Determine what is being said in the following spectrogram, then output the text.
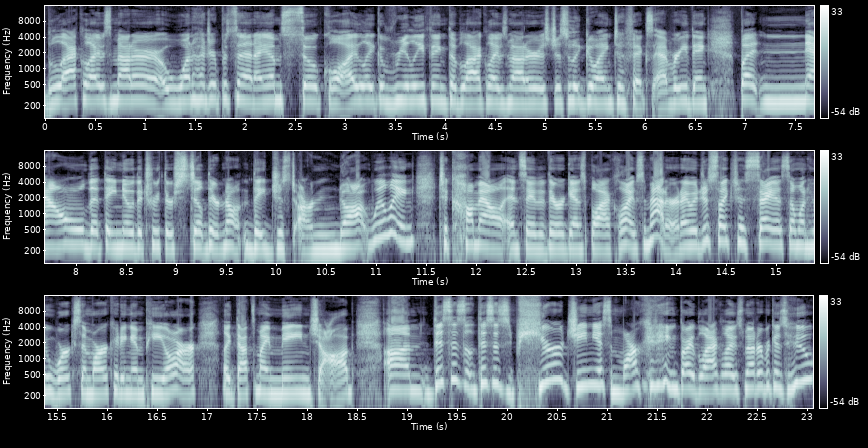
Black Lives Matter 100%. I am so cool. I like really think that Black Lives Matter is just like going to fix everything. But now that they know the truth, they're still, they're not, they just are not willing to come out and say that they're against Black Lives Matter. And I would just like to say, as someone who works in marketing and PR, like that's my main job. Um, this is, this is pure genius marketing by Black Lives Matter because who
